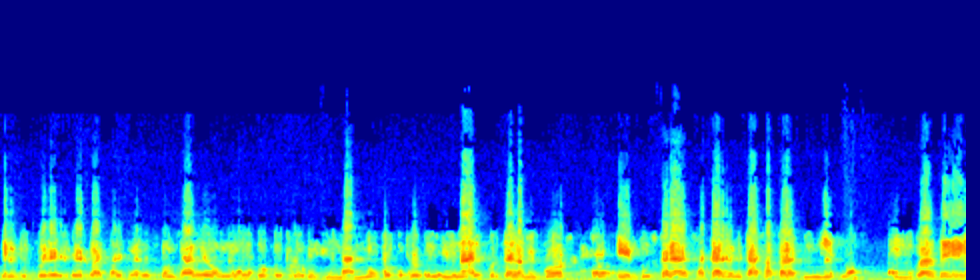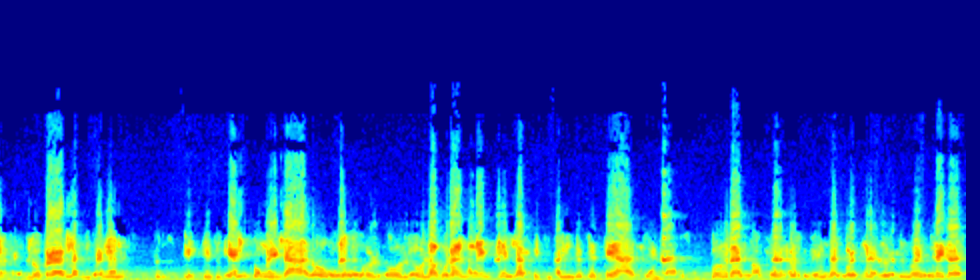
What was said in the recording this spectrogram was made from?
pero que puede ser bastante irresponsable o muy poco profesional. Muy poco profesional porque a lo mejor eh, buscarás sacar ventaja para ti mismo en lugar de lograr la misión que, que te ha encomendado o, laboralmente la petición que se te hace. Podrás no ser profesional, por ejemplo, si no entregas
